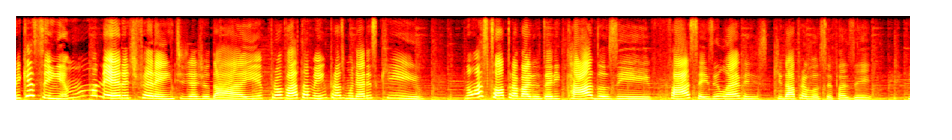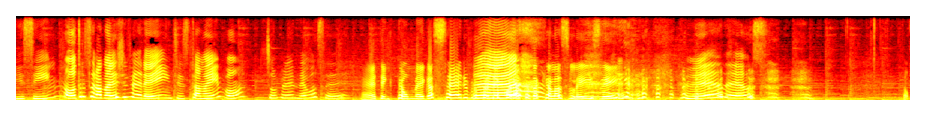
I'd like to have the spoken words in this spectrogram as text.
Porque assim, é uma maneira diferente de ajudar e provar também para as mulheres que não é só trabalhos delicados e fáceis e leves que dá para você fazer. E sim, outros trabalhos diferentes também vão surpreender você. É, tem que ter um mega cérebro É. pra decorar todas aquelas leis, hein? Meu Deus. Então,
